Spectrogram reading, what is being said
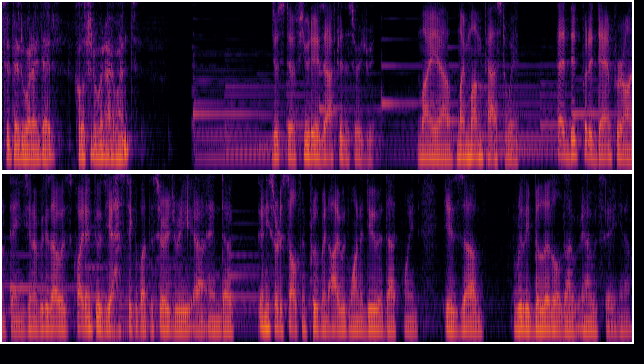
to did what I did, go through what I went. Just a few days after the surgery, my uh, my mom passed away. That did put a damper on things, you know, because I was quite enthusiastic about the surgery uh, and uh, any sort of self improvement I would want to do at that point is um, really belittled. I, I would say, you know,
